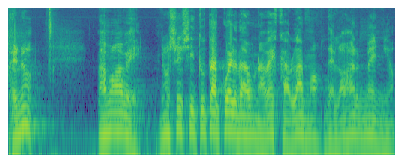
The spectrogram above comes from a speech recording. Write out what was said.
Bueno, vamos a ver. No sé si tú te acuerdas una vez que hablamos de los armenios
